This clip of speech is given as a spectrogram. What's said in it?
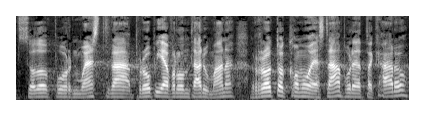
solo por nuestra propia voluntad humana, roto como está por el pecado?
